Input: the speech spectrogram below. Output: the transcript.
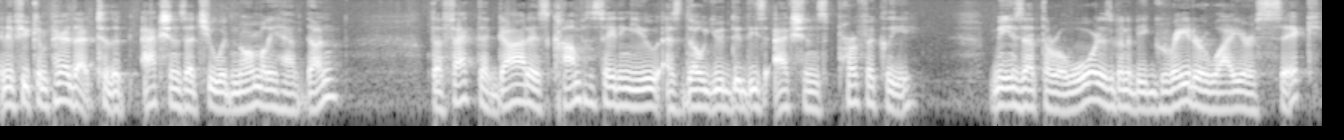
And if you compare that to the actions that you would normally have done, the fact that God is compensating you as though you did these actions perfectly means that the reward is going to be greater while you're sick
